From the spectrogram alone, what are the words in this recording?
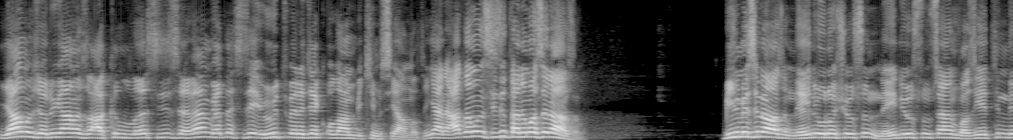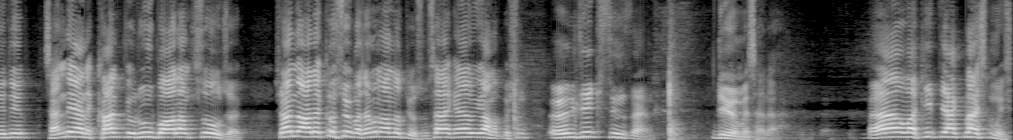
yalnızca rüyanızı akıllı, sizi seven ve da size öğüt verecek olan bir kimseye anlatın. Yani adamın sizi tanıması lazım. Bilmesi lazım. Neyle uğraşıyorsun? Ne diyorsun sen? Vaziyetin nedir? Sen de yani kalp ve ruh bağlantısı olacak. Sen de alakası yok adamın anlatıyorsun. Sen kadar rüya anlatmışsın. Öleceksin sen. Diyor mesela. Ha vakit yaklaşmış.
